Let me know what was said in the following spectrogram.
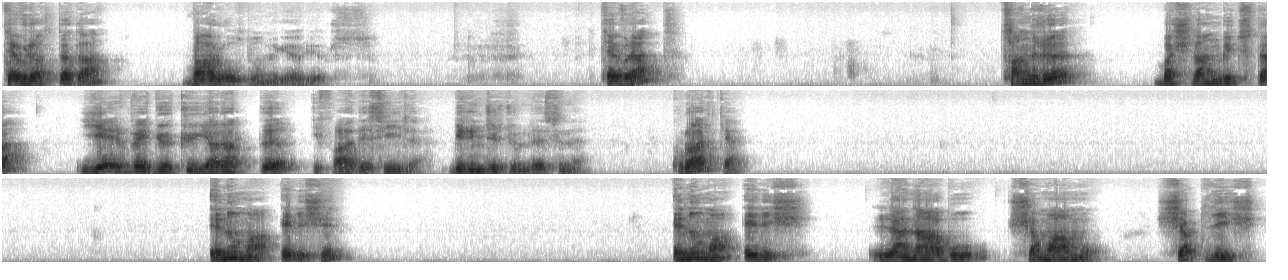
Tevrat'ta da var olduğunu görüyoruz. Tevrat Tanrı başlangıçta yer ve gökü yarattı ifadesiyle birinci cümlesini kurarken Enuma Eliş'in Enuma Eliş Lanabu Şamamu Şapliş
